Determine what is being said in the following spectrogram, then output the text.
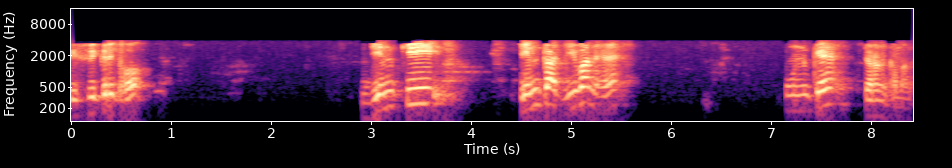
स्वीकृत हो। जिनकी जिनका जीवन है उनके चरण कमल।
